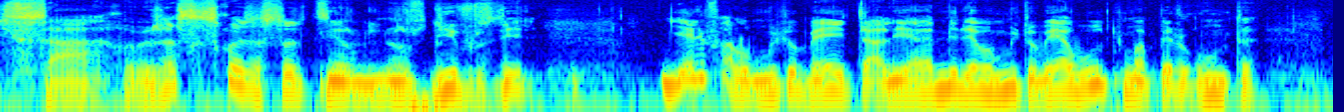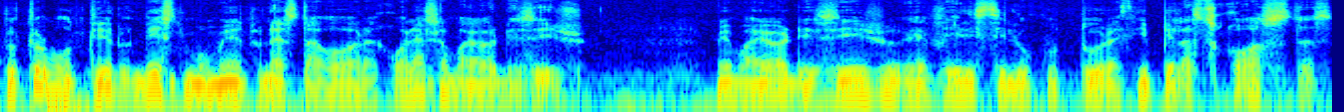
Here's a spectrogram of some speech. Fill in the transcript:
Sá, essas coisas todas tinham nos livros dele. E ele falou muito bem e e ela me lembra muito bem a última pergunta. Doutor Monteiro, neste momento, nesta hora, qual é seu maior desejo? Meu maior desejo é ver este locutor aqui pelas costas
